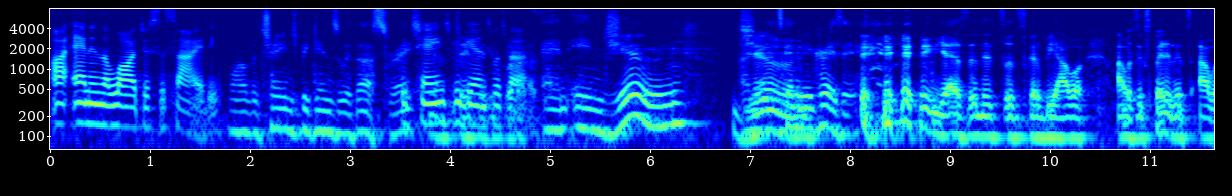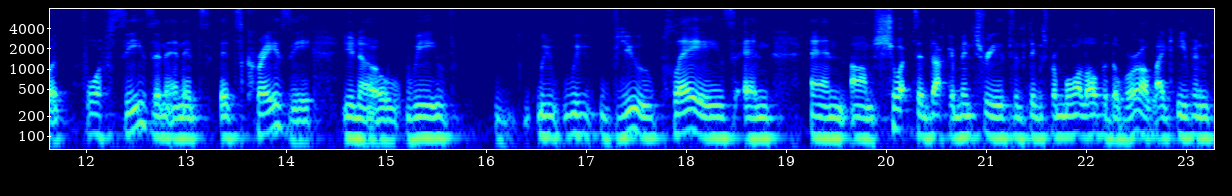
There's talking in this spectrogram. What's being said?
uh, and in the larger society. Well, the change begins with us, right? The change Yes, begins change with begins with us. us. And in June, I know it's going to be crazy. yes, and it's it's going to be our. I was explaining it's our fourth season, and it's it's crazy. You know, we've we we view plays and and um, shorts and documentaries and things from all over the world, like even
